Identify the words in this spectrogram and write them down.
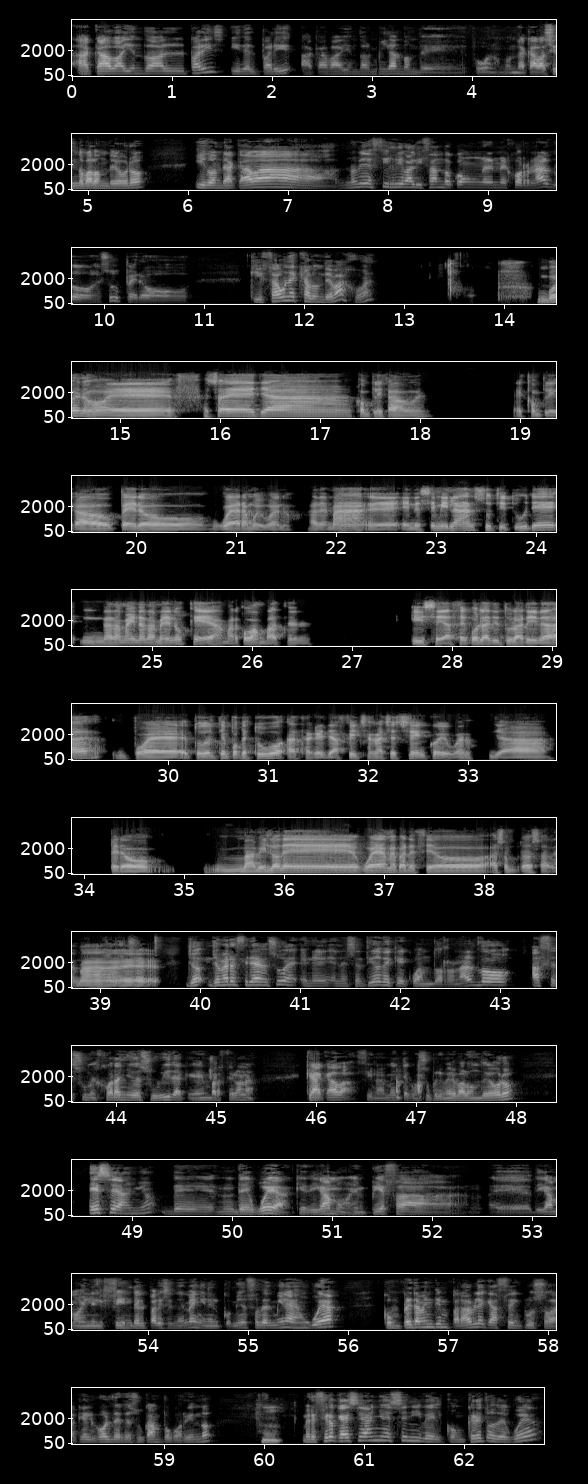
acaba yendo al París y del París acaba yendo al Milan donde, pues bueno, donde acaba siendo balón de oro y donde acaba, no voy a decir rivalizando con el mejor Ronaldo, Jesús, pero quizá un escalón debajo, ¿eh? Bueno, eh, eso es ya complicado, ¿eh? Es complicado, pero era muy bueno. Además, eh, en ese Milan sustituye nada más y nada menos que a Marco Van Basten, ¿eh? Y se hace con la titularidad, pues, todo el tiempo que estuvo hasta que ya fichan a Chechenko y bueno, ya... Pero a mí lo de Wea me pareció asombroso, además. Eh, yo, yo, me refería a Jesús en el, en el, sentido de que cuando Ronaldo hace su mejor año de su vida, que es en Barcelona, que acaba finalmente con su primer balón de oro, ese año de, de Wea, que digamos empieza eh, digamos en el fin del Paris Saint-Germain, en el comienzo del Milan, es un Wea completamente imparable que hace incluso aquel gol desde su campo corriendo. Mm. Me refiero que a ese año, ese nivel concreto de Wea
